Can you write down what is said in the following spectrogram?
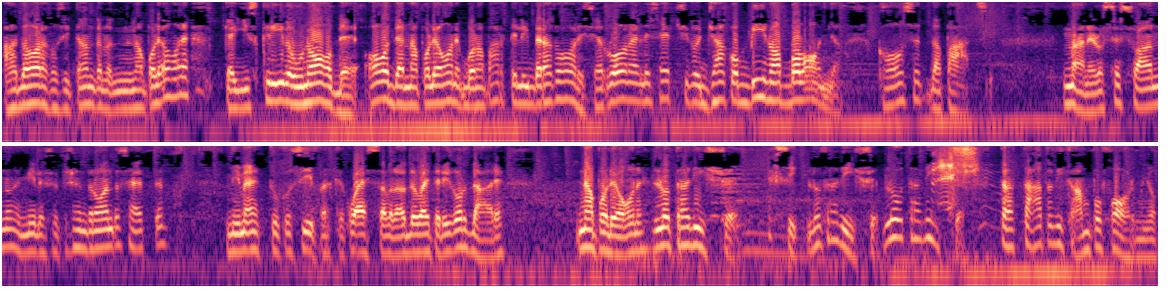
adora così tanto Napoleone che gli scrive un'ode, ode a Napoleone Bonaparte liberatore, si arruona nell'esercito giacobino a Bologna. Cose da pazzi. Ma nello stesso anno, nel 1797, mi metto così perché questa ve la dovete ricordare, Napoleone lo tradisce. Eh sì, lo tradisce, lo tradisce. Trattato di Campo Formio.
